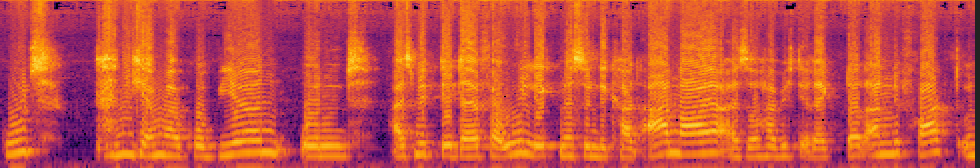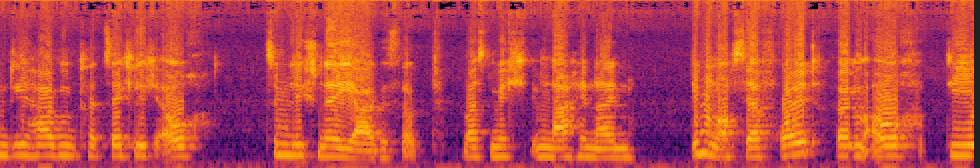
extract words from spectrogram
gut, kann ich ja mal probieren. Und als Mitglied der FAU legt mir Syndikat A nahe, also habe ich direkt dort angefragt und die haben tatsächlich auch ziemlich schnell Ja gesagt, was mich im Nachhinein immer noch sehr freut, weil auch die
